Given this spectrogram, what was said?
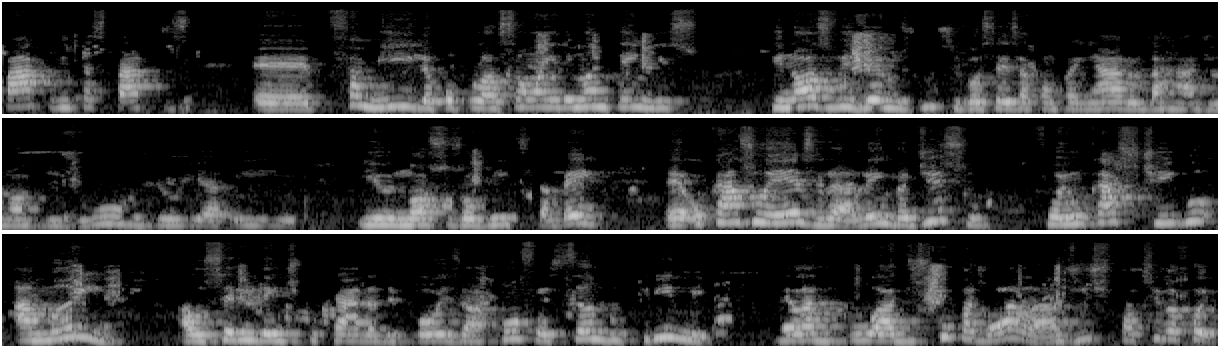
parte, muitas partes é, família, população ainda mantém isso. E nós vivemos isso, vocês acompanharam da Rádio 9 de Julho e, e, e os nossos ouvintes também. É, o caso Ezra, lembra disso? Foi um castigo. A mãe, ao ser identificada depois, ela confessando o crime, ela, a desculpa dela, a justificativa foi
